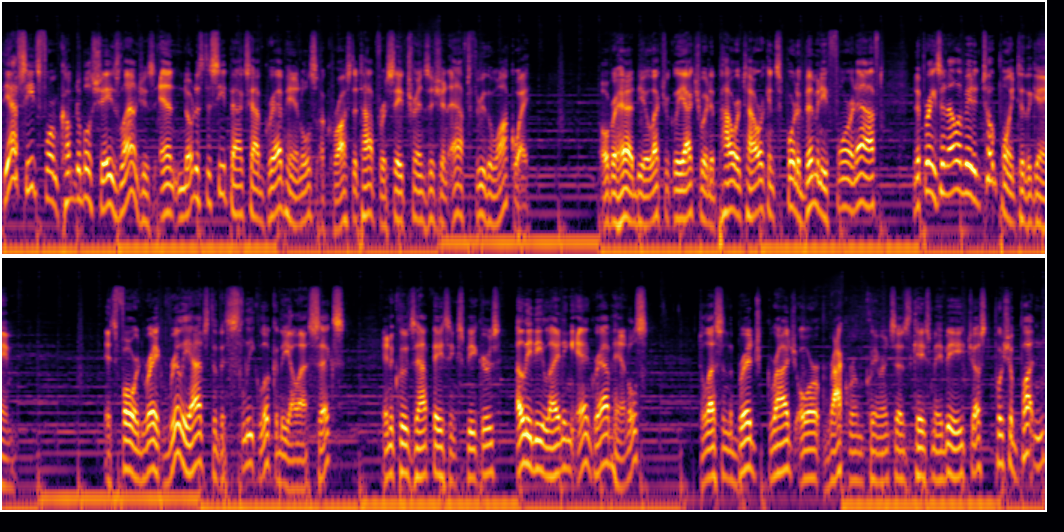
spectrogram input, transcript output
The aft seats form comfortable chaise lounges, and notice the seat backs have grab handles across the top for a safe transition aft through the walkway. Overhead, the electrically actuated power tower can support a bimini fore and aft, and it brings an elevated tow point to the game. Its forward rake really adds to the sleek look of the LS6. It includes aft-facing speakers, LED lighting, and grab handles. To lessen the bridge, garage, or rack room clearance as the case may be, just push a button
